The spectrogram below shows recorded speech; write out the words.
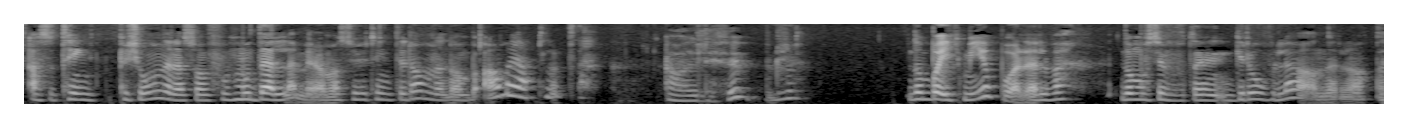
alltså, tänk personerna som får modella med dem. Alltså, hur tänkte de när de bara, ja men absolut. Ja, eller hur? De bara gick med på det eller va? De måste ju ha fått en grov lön eller något. Ja,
